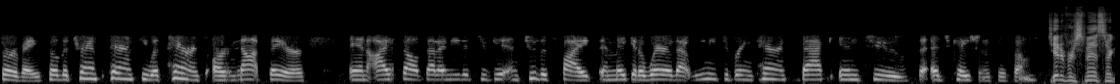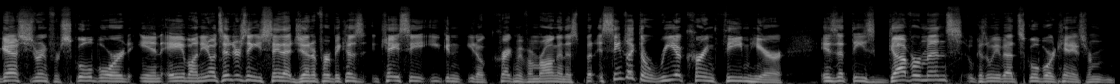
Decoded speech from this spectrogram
survey. So the transparency with parents are not there. And I felt that I needed to get into this fight and make it aware that we need to bring parents back into the education system. Jennifer Smith's our guest. She's running for school board in Avon. You know, it's interesting you say that, Jennifer, because Casey, you can, you know, correct me if I'm wrong on this, but it seems like the reoccurring theme here is that these governments, because we've had school board candidates from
